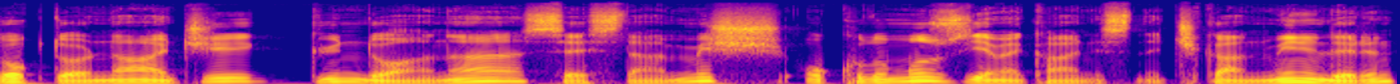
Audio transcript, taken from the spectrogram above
Doktor Naci Gündoğan'a seslenmiş. Okulumuz yemekhanesinde çıkan menülerin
